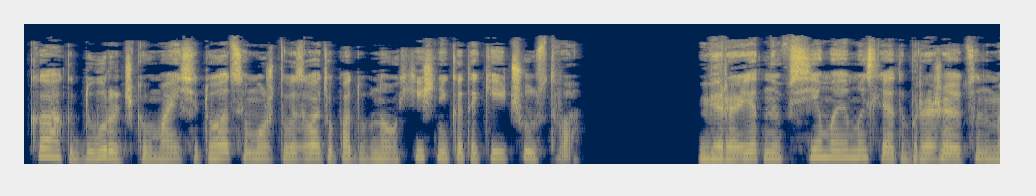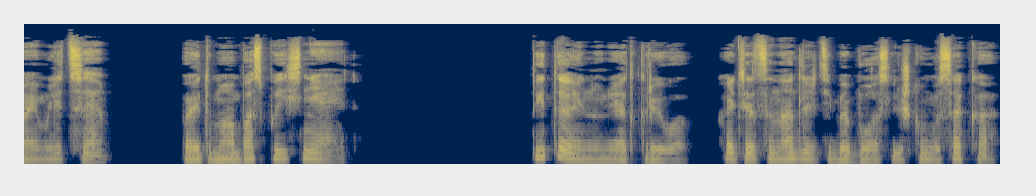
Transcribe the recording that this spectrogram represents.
Как дурочка в моей ситуации может вызывать у подобного хищника такие чувства? Вероятно, все мои мысли отображаются на моем лице, поэтому Аббас поясняет. Ты тайну не открыла, хотя цена для тебя была слишком высока.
